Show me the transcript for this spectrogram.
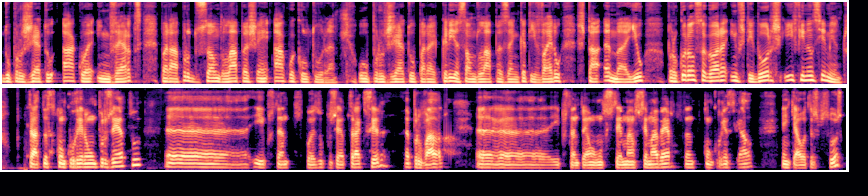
do projeto Aqua Inverte para a produção de lapas em aquacultura. O projeto para a criação de lapas em cativeiro está a meio. Procuram-se agora investidores e financiamento. Trata-se de concorrer a um projeto uh, e, portanto, depois o projeto terá que ser aprovado uh, e, portanto, é um sistema, é um sistema aberto, portanto, concorrencial, em que há outras pessoas que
